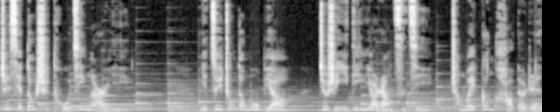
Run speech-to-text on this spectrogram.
这些都是途径而已。你最终的目标。就是一定要让自己成为更好的人，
